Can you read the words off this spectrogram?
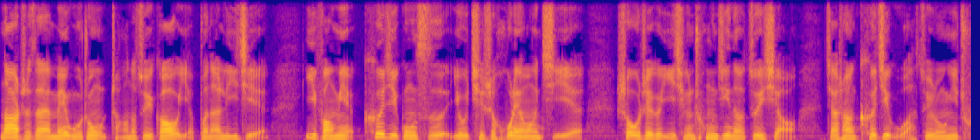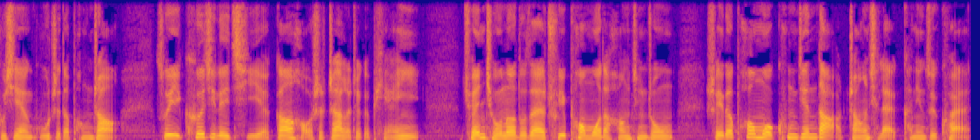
纳指在美股中涨得最高，也不难理解。一方面，科技公司尤其是互联网企业受这个疫情冲击呢最小，加上科技股啊最容易出现估值的膨胀，所以科技类企业刚好是占了这个便宜。全球呢都在吹泡沫的行情中，谁的泡沫空间大，涨起来肯定最快。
